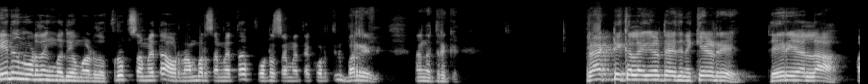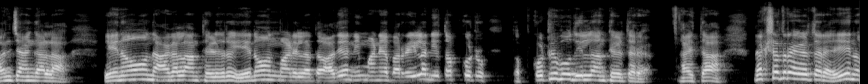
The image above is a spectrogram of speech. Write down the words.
ಏನು ನೋಡ್ದಂಗೆ ಮದುವೆ ಮಾಡೋದು ಪ್ರೂಫ್ ಸಮೇತ ಅವ್ರ ನಂಬರ್ ಸಮೇತ ಫೋಟೋ ಸಮೇತ ಕೊಡ್ತೀನಿ. ಬರ್ರಿ ಇಲ್ಲಿ, ನನ್ನ ಹತ್ರಕ್ಕೆ. ಪ್ರಾಕ್ಟಿಕಲ್ ಆಗಿ ಹೇಳ್ತಾ ಇದ್ದೀನಿ, ಕೇಳ್ರಿ. ಥೇರಿ ಅಲ್ಲ, ಪಂಚಾಂಗ ಅಲ್ಲ. ಏನೋ ಒಂದು ಆಗಲ್ಲ ಅಂತ ಹೇಳಿದ್ರು, ಏನೋ ಒಂದು ಮಾಡಿಲ್ಲ ಅಥವಾ ಅದೇ ನಿಮ್ಮ ಮನೆ ಬರ್ರಿ, ಇಲ್ಲ ನೀವು ತಪ್ಪು ಕೊಟ್ರು, ತಪ್ಪು ಕೊಟ್ಟಿರ್ಬೋದು, ಇಲ್ಲ ಅಂತ ಹೇಳ್ತಾರೆ. ಆಯ್ತಾ? ನಕ್ಷತ್ರ ಹೇಳ್ತಾರೆ, ಏನು,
